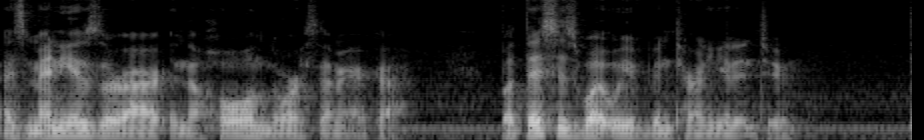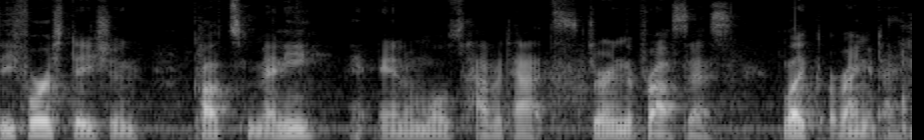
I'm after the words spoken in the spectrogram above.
as many as there are in the whole North America. But this is what we've been turning it into. Deforestation cuts many animals' habitats during the process, like orangutan.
